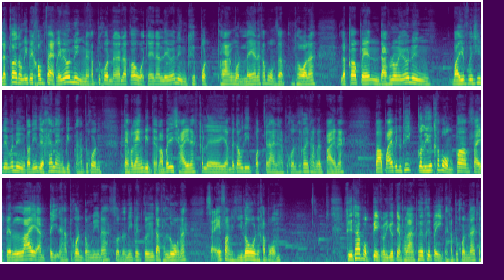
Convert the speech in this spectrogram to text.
แล้วก็ตรงนี้เป็นคอมแฟกเลเวลหนึ่งนะครับทุกคนนะ แล้วก็หัวใจนั้นเลเวลหนึ่งคือปลดพลังหมดแล้วนะครับผมสำหรับคุณทอนะ แล้วก็เป็นดาบพลงเลเวลหนึ่งวายุฟื้นชีพเลเวลหนึ่งตอนนี้เหลือแค่แรงบิดนะครับทุกคน แต่แรงบิดเนี่ยเราไม่ได้ใช้นะ ก็เลยยังไม่ต้องรีบปลดก็ได้นะครับทุกคนค่อยๆทำกันไปนะ ต่อไปไปดูที่กลยุทธ์ครับผม ก็ใส่เป็นไล่อันตินะครับทุกคนตรงนี้นะ ส่วนอันนี้เป็นกลยุทธ์ดาบทะลวงนะ ใส่ฝั่งฮีโร่นะครับผม คือถ้าผมเปลี่ยนกลยุทธ์เนี่ยพลังเพิ่มขึ้นไปอีกนะครับ ทุกคนน่าจะ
